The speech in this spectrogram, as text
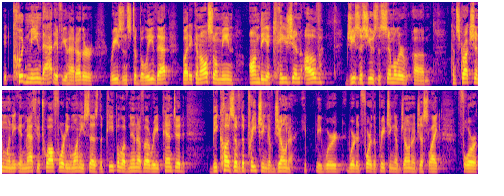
it could mean that if you had other reasons to believe that, but it can also mean on the occasion of. Jesus used a similar um, construction when he, in Matthew 12 41, he says, The people of Nineveh repented because of the preaching of Jonah. He, he word, worded for the preaching of Jonah, just like for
